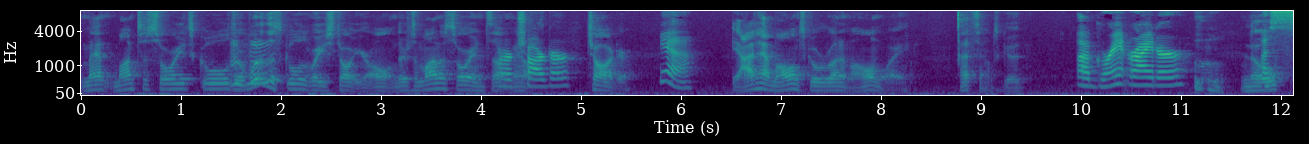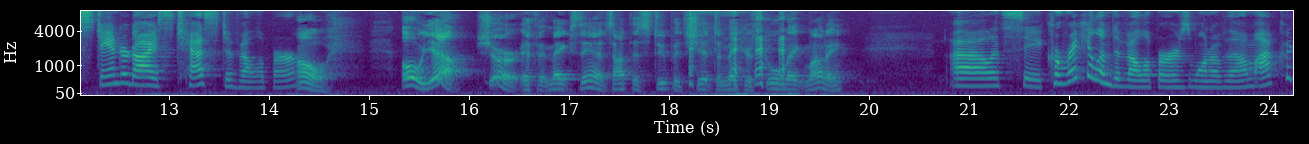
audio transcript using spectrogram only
Man, Montessori schools or what are the schools where you start your own? There's a Montessori and something Mm-hmm. or else. charter. Charter. Yeah. Yeah, I'd have my own school run it my own way. That sounds good. A grant writer, No. a standardized test developer. Oh, oh yeah, sure. If it makes sense, not this stupid shit to make your school make money. Uh, let's see. Curriculum developer is one of them. I could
